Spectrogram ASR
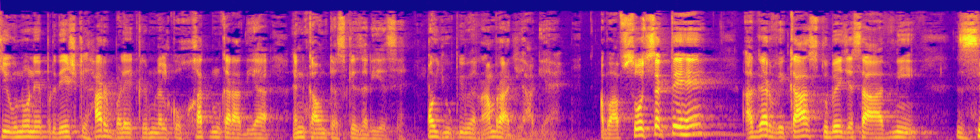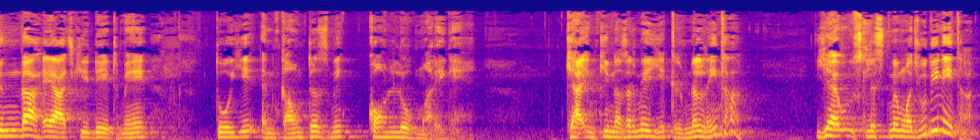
कि उन्होंने प्रदेश के हर बड़े क्रिमिनल को खत्म करा दिया एनकाउंटर्स के ज़रिए से। और यूपी में राम राज्य आ गया है। अब आप सोच सकते हैं, अगर विकास दुबे जैसा आदमी ज़िंदा है आज की डेट में तो ये एनकाउंटर्स में कौन लोग मारे गए हैं? क्या इनकी नज़र में ये क्रिमिनल नहीं था? यह उस लिस्ट में मौजूद ही नहीं था।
